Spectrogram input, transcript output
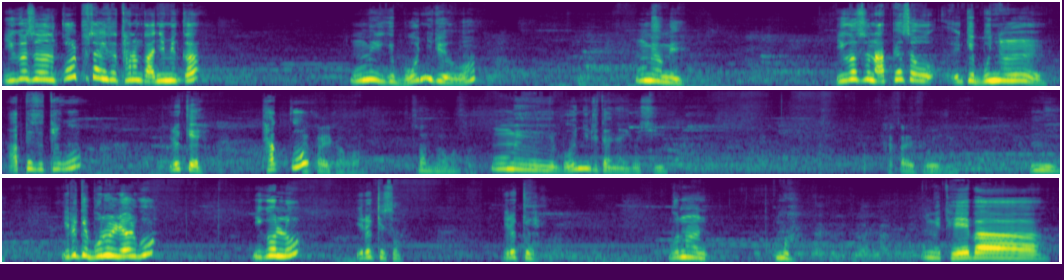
이것은 골프장에서 타는 거 아닙니까? 오메 이게 뭔 일이요? 오메오메 이것은 앞에서 이렇게 문을 앞에서 타고 이렇게 닫고 가까이 가봐. 선 넘어서. 오메 뭔 일이다냐 이것이. 가까이 보여줘. 어메 이렇게 문을 열고 이걸로 이렇게 해서. 이렇게. 문을 어머. 어메 대박.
